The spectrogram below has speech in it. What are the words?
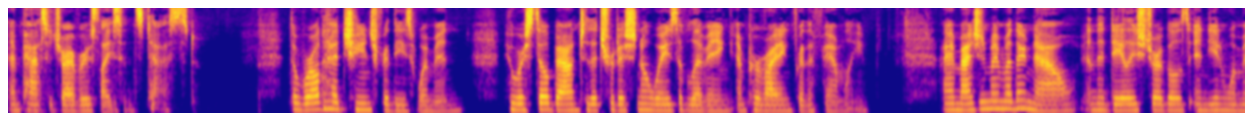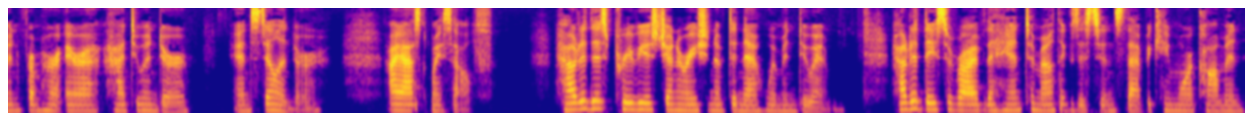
and pass a driver's license test. The world had changed for these women, who were still bound to the traditional ways of living and providing for the family. I imagine my mother now and the daily struggles Indian women from her era had to endure and still endure. I ask myself, how did this previous generation of Diné women do it? How did they survive the hand to mouth existence that became more common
